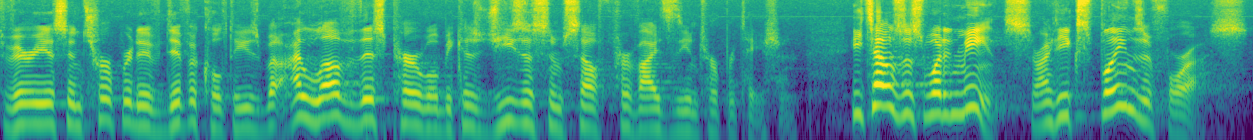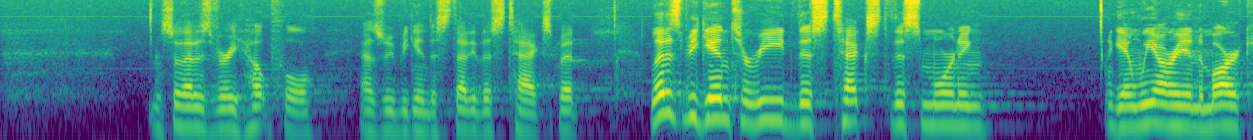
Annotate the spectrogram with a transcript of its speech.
various interpretive difficulties, but I love this parable because Jesus himself provides the interpretation. He tells us what it means, right? He explains it for us. And so that is very helpful as we begin to study this text. But let us begin to read this text this morning. Again, we are in Mark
